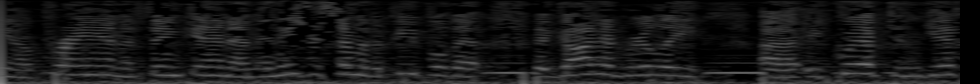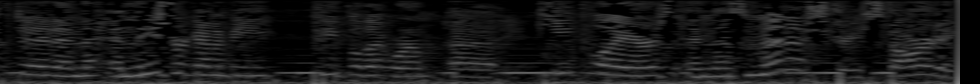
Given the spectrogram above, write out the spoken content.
you know, praying and thinking, and, and these were some of the people that, that God had really uh, equipped and gifted, and, and these were going to be people that were uh, key players in this ministry starting.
